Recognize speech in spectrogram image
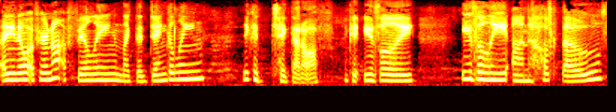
And you know, if you're not feeling like the dangling, you could take that off. You could easily, easily unhook those.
